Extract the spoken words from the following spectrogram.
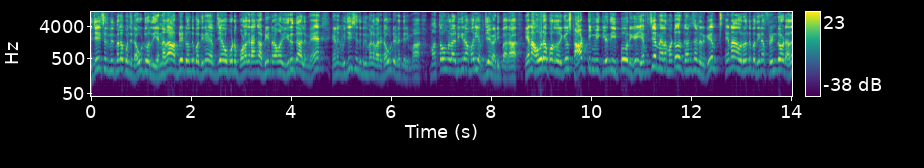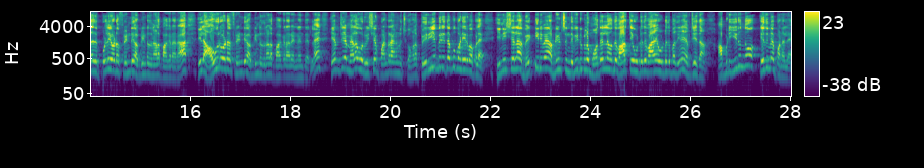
விஜய் சேதுபதி மேலே கொஞ்சம் டவுட் வருது. என்ன தான் அப்டேட் வந்து பார்த்தீங்கன்னா எஃப்ஜேவை போட்டு பொழகுறாங்க அப்படின்ற மாதிரி இருந்தாலுமே எனக்கு விஜய் சேதுபதி மேலே வர டவுட் என்ன தெரியுமா? மற்றவங்களை அடிக்கிற மாதிரி எஃப்ஜே அடிப்பாரா? ஏன்னா அவரை பொறுத்த வரைக்கும் ஸ்டார்டிங் வீக்லேருந்து இப்போ வரைக்கும் எஃப்ஜே மேலே மட்டும் ஒரு கன்சர்ன் இருக்குது ஏன்னா அவர் வந்து பார்த்தீங்கன்னா ஃப்ரெண்டோட அதாவது பிள்ளையோட ஃப்ரெண்டு அப்படின்றதுனால பார்க்குறாரா இல்லை அவரோட ஃப்ரெண்டு அப்படின்றதுனால பார்க்குறாரு என்னன்னு தெரியல. எஃப்ஜே மேலே ஒரு விஷயம் பண்ணுறாங்கன்னு வச்சுக்கோங்களேன். பெரிய பெரிய தப்பு பண்ணிருப்பாப்ல இனிஷியலாக வெட்டிடுவேன் அப்படின்னு இந்த வீட்டுக்குள்ளே முதல்ல வந்து வார்த்தையை விட்டது வாயை விட்டது பார்த்தீங்கன்னா எஃப்ஜே தான். அப்படி இருந்தும் எதுவுமே பண்ணலை.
